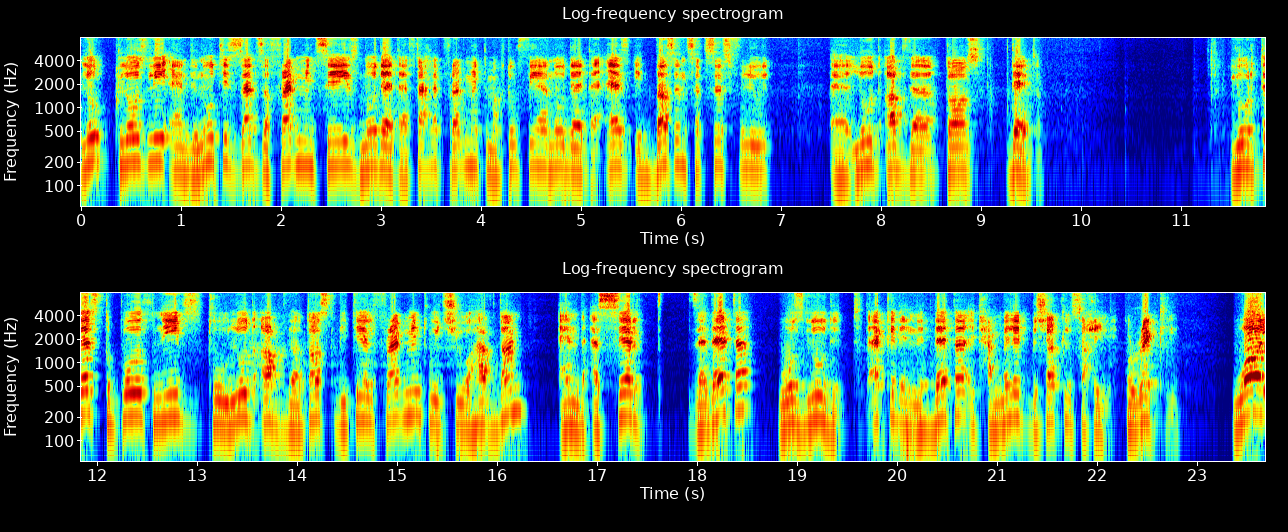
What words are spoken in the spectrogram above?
look closely and notice that the fragment says no data هيفتح لك fragment مكتوب فيها no data as it doesn't successfully uh, load up the task data your test both needs to load up the task detail fragment which you have done and assert the data was loaded تتأكد ان الداتا اتحملت بشكل صحيح correctly why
